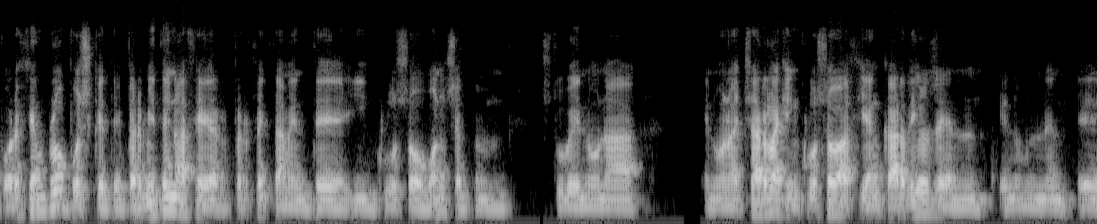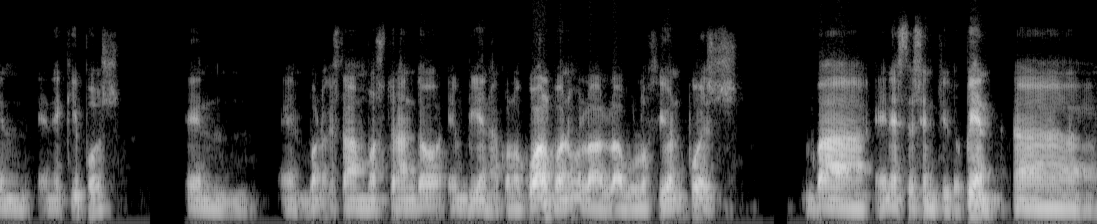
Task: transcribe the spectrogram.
por ejemplo, pues que te permiten hacer perfectamente, incluso, bueno, estuve en una, en una charla que incluso hacían cardios en, en, en, equipos en, bueno, que estaban mostrando en Viena, con lo cual, bueno, la, la evolución pues va en este sentido. Bien, uh,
